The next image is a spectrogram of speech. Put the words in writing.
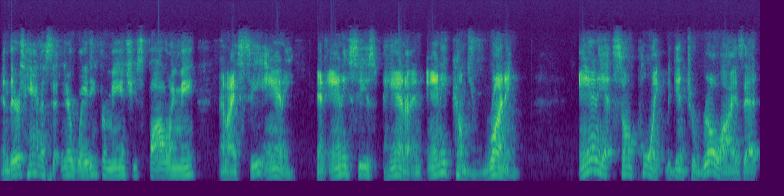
and there's Hannah sitting there waiting for me, and she's following me. And I see Annie, and Annie sees Hannah, and Annie comes running. Annie at some point began to realize that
